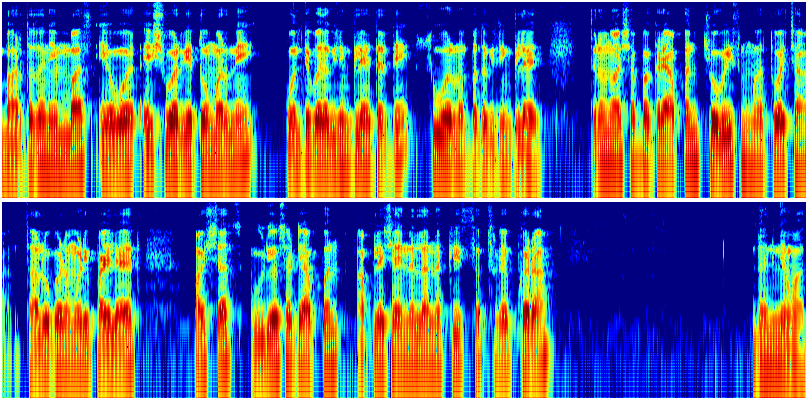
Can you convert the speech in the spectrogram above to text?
भारताचा नेमबाज एव ऐश्वर्य तोमरने कोणते पदक जिंकले आहे? तर ते सुवर्ण पदक जिंकले आहे. तर अशा प्रकारे आपण चोवीस महत्त्वाच्या चालू घडामोडी पाहिल्या आहेत. अशाच व्हिडिओसाठी आपण आपल्या चॅनलला नक्कीच सबस्क्राईब करा. धन्यवाद.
